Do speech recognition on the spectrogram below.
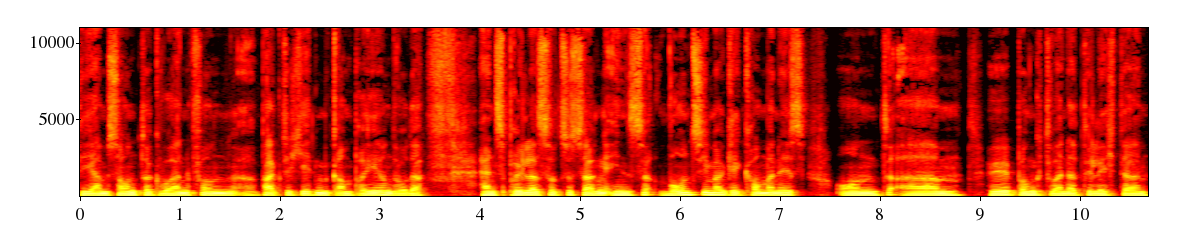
die am Sonntag waren von äh, praktisch jedem Grand Prix und wo der Heinz Brüller sozusagen ins Wohnzimmer gekommen ist. Und ähm, Höhepunkt war natürlich der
